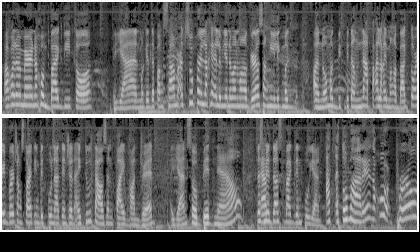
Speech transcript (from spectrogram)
Ako na meron akong bag dito. Ayan, maganda pang summer. At super laki. Alam niyo naman mga girls, ang hilig mag, ano, magbitbit ng napakalaki mga bag. Tory Burch, ang starting bid po natin dyan ay 2,500. Ayan, so bid now. Tapos may dust bag din po yan. At ito, Mare, ako, pearl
